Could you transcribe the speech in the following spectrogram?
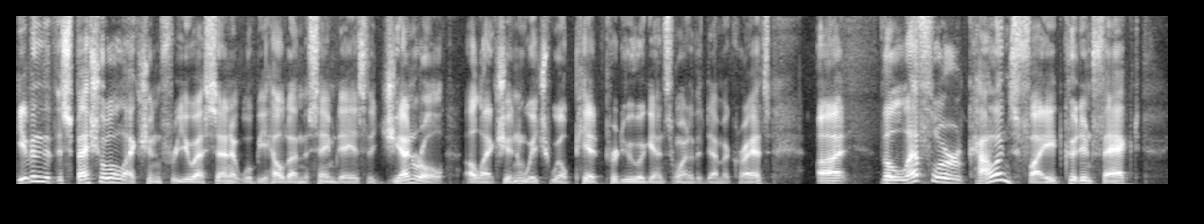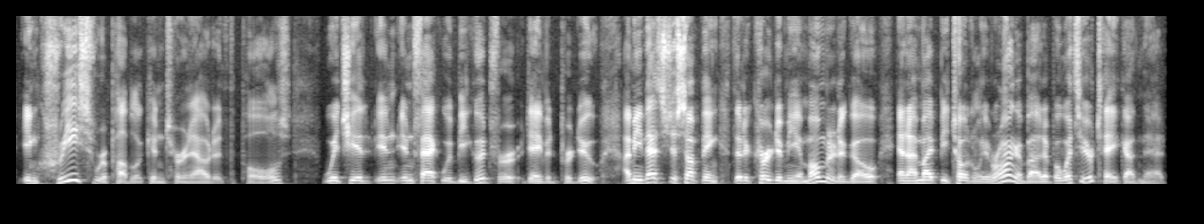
given that the special election for U.S. Senate will be held on the same day as the general election, which will pit Perdue against one of the Democrats, uh, the Loeffler Collins fight could, in fact, increase Republican turnout at the polls. Which it, in, in fact would be good for David Perdue. I mean, that's just something that occurred to me a moment ago, and I might be totally wrong about it. But what's your take on that?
